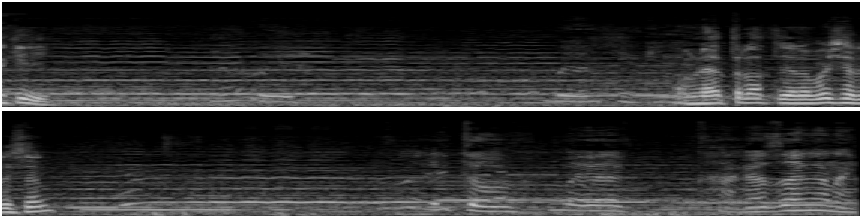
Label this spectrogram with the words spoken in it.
নাকি? আপনি এত রাত্রে এনে বসে রয়েছেন? এই তো থাকার জায়গা নাই।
